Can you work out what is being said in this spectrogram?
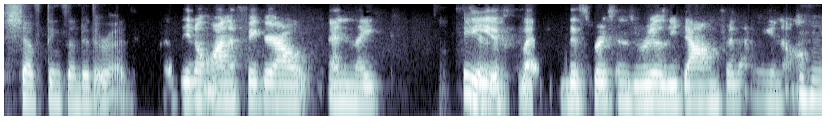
shove things under the rug. They don't want to figure out and like. See if like this person's really down for them, you know. Mm-hmm.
